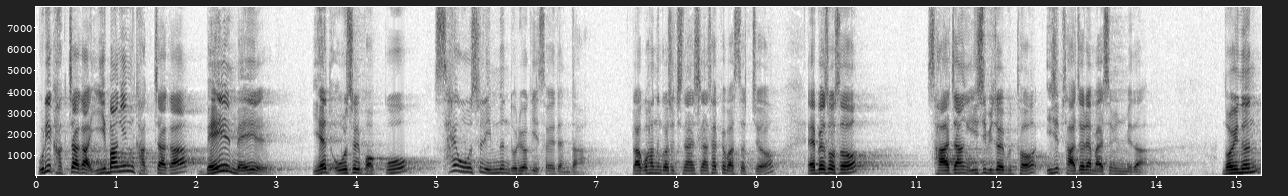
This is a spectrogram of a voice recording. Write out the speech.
우리 각자가, 이방인 각자가 매일매일 옛 옷을 벗고 새 옷을 입는 노력이 있어야 된다. 라고 하는 것을 지난 시간 살펴봤었죠. 에베소서 4장 22절부터 24절의 말씀입니다. 너희는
